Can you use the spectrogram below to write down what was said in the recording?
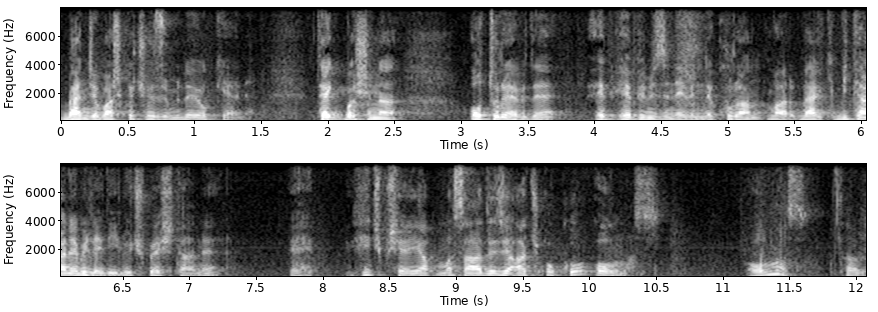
Bence başka çözümü de yok yani. Tek başına otur evde. Hep, hepimizin evinde Kur'an var. Belki bir tane bile değil. 3-5 tane. E, hiçbir şey yapma. Sadece aç oku. Olmaz. Olmaz. Tabii.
